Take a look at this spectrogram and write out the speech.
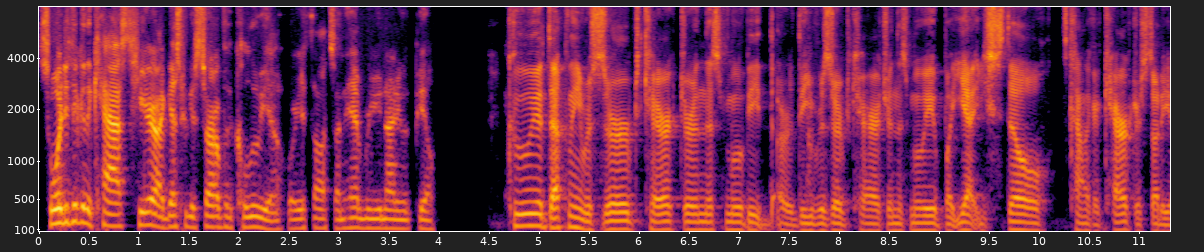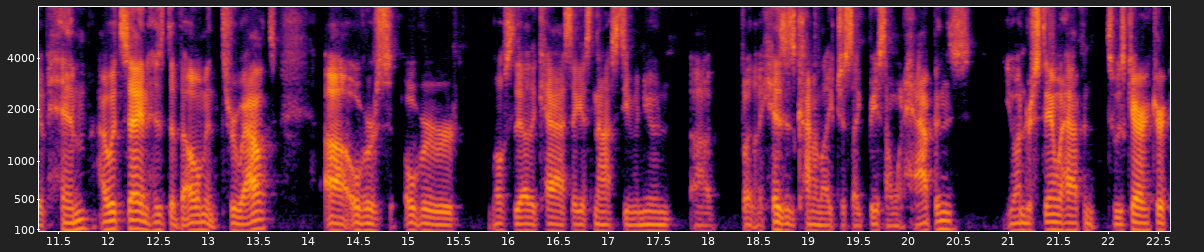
So, what do you think of the cast here? I guess we could start off with Kaluuya. What are your thoughts on him reuniting with Peele? Kaluuya definitely reserved character in this movie, or the reserved character in this movie, but yet you still it's kind of like a character study of him, I would say, and his development throughout uh, over over most of the other cast. I guess not Steven Yeun, uh, but like his is kind of like just like based on what happens. You understand what happened to his character.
